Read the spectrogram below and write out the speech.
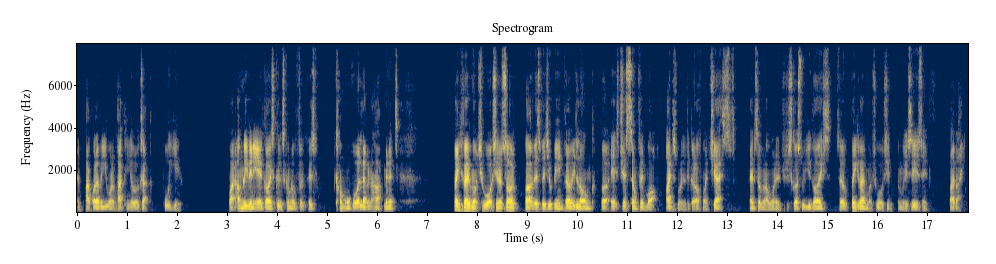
and pack whatever you want to pack in your rucksack for you. Right, I'm leaving it here, guys, because it's coming over. It's come over 11 and a half minutes. Thank you very much for watching. I'm sorry about this video being very long, but it's just something what I just wanted to get off my chest and something I wanted to discuss with you guys. So thank you very much for watching, and we'll see you soon. Bye bye.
